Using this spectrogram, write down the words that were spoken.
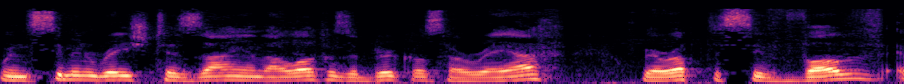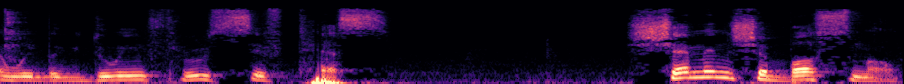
when Siman Reish Tezayin, the halacha is a Birkos Hareach. We are up to Sivav, and we'll be doing through Siv Tes. Shemen Shebosmo,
